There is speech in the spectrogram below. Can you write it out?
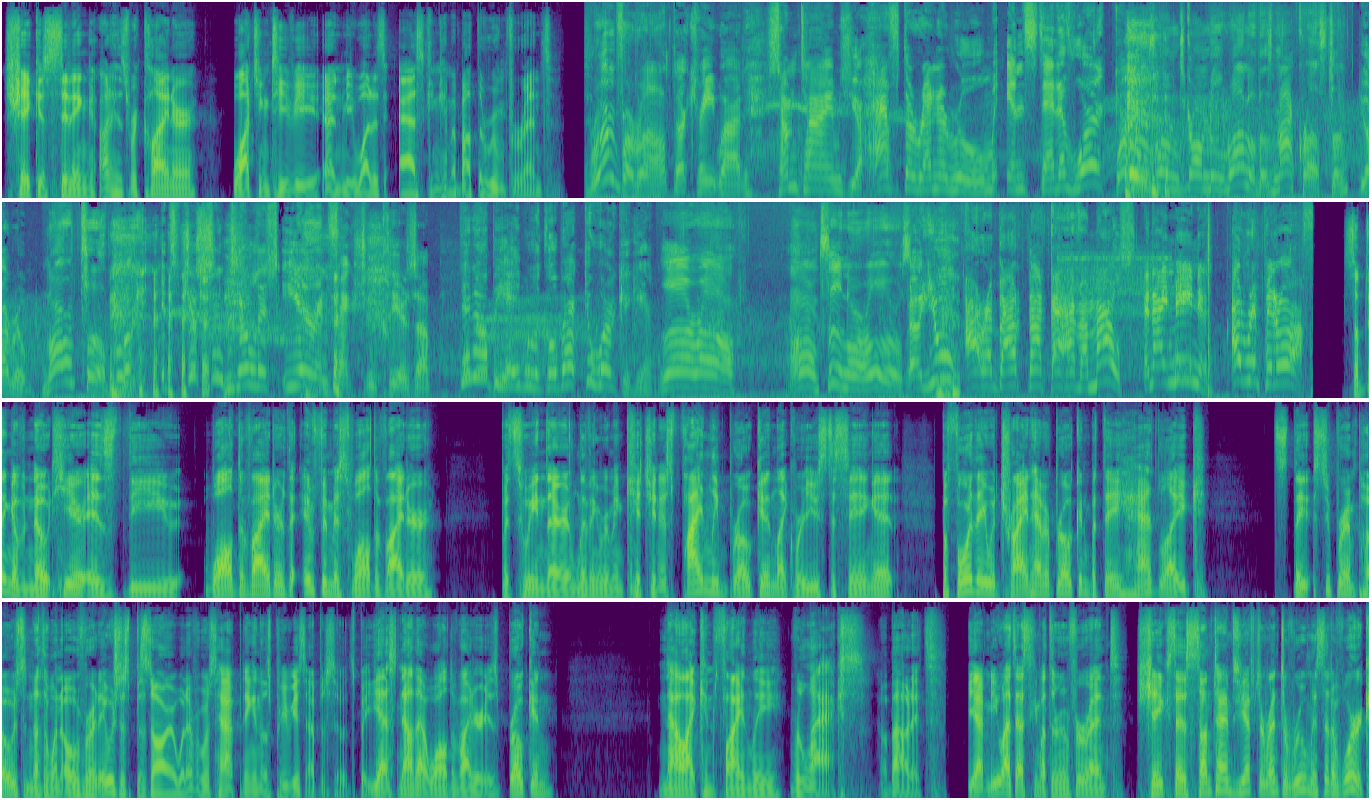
Shake is sitting on his recliner watching TV, and Meatwad is asking him about the room for rent. Room for rent? Look, Sweetwood, sometimes you have to rent a room instead of work. Well, whose room's gonna be rented is my question. Your room. No kidding. Look, it's just until this ear infection clears up. Then I'll be able to go back to work again. Yeah, well, I don't see no ears. Well, you are about not to have a mouth, and I mean it. I'll rip it off. Something of note here is the wall divider, the infamous wall divider between their living room and kitchen is finally broken like we're used to seeing it. Before they would try and have it broken, but they had like they superimposed another one over it. It was just bizarre whatever was happening in those previous episodes. But yes, now that wall divider is broken, now I can finally relax about it. Yeah, Meatwad's asking about the room for rent. Shake says sometimes you have to rent a room instead of work.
